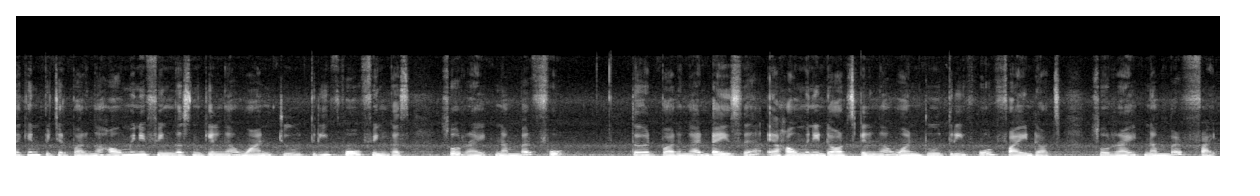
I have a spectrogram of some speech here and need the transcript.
second picture பாருங்கள் ஹவு மெனி ஃபிங்கர்ஸ்னு கேளுங்க. One two three four fingers so write number four third பாருங்கள் டைஸு ஹவு மெனி டாட்ஸ் கேளுங்க. One two three four five dots so write number five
